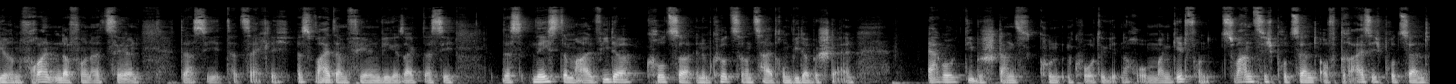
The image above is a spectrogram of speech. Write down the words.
ihren Freunden davon erzählen, dass sie tatsächlich es weiterempfehlen. Wie gesagt, dass sie das nächste Mal wieder kürzer, in einem kürzeren Zeitraum wieder bestellen. Ergo, die Bestandskundenquote geht nach oben. Man geht von 20% auf 30%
